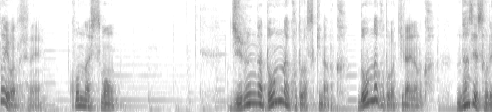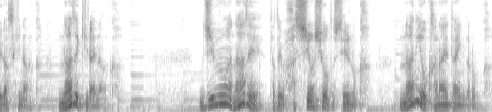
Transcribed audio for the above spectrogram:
例えばですね、こんな質問。自分がどんなことが好きなのか、どんなことが嫌いなのか、なぜそれが好きなのか、なぜ嫌いなのか。自分はなぜ、例えば発信をしようとしているのか、何を叶えたいんだろうか。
